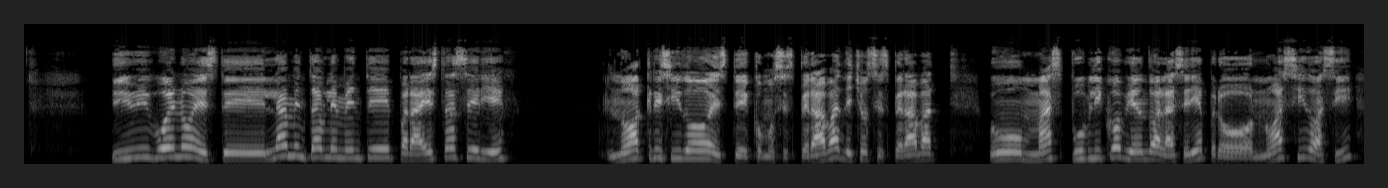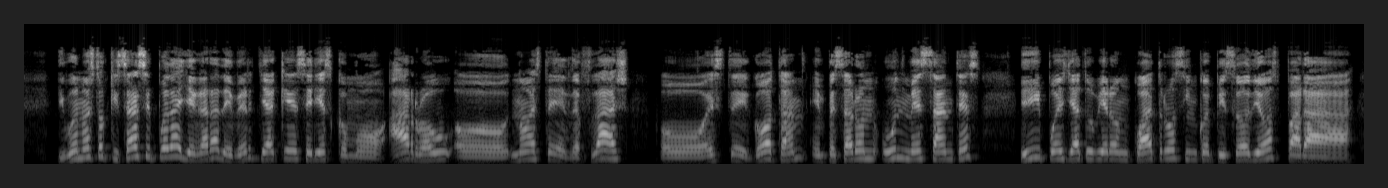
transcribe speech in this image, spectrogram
Y bueno, este, lamentablemente para esta serie no ha crecido este como se esperaba, de hecho se esperaba un más público viendo a la serie, pero no ha sido así. Y bueno, esto quizás se pueda llegar a deber ya que series como Arrow o no este The Flash o este Gotham empezaron un mes antes y pues ya tuvieron cuatro o cinco episodios para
